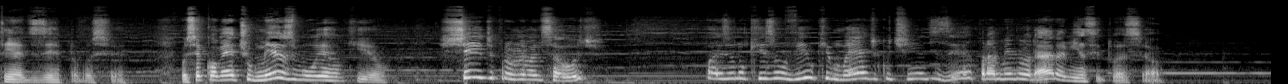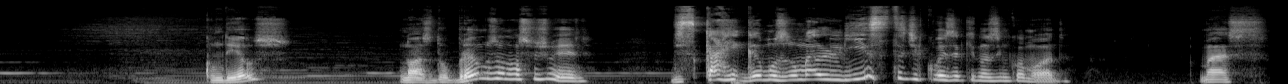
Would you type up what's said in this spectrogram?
tem a dizer para você. Você comete o mesmo erro que eu, cheio de problema de saúde, mas eu não quis ouvir o que o médico tinha a dizer para melhorar a minha situação. Com Deus, nós dobramos o nosso joelho, descarregamos uma lista de coisas que nos incomodam, mas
